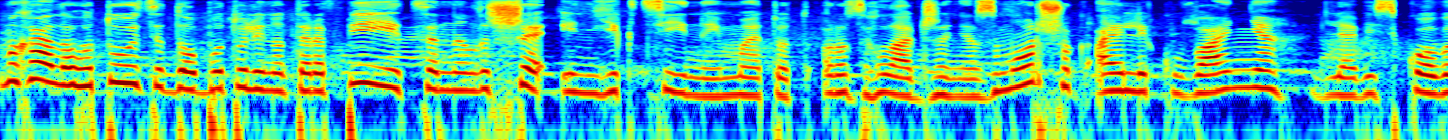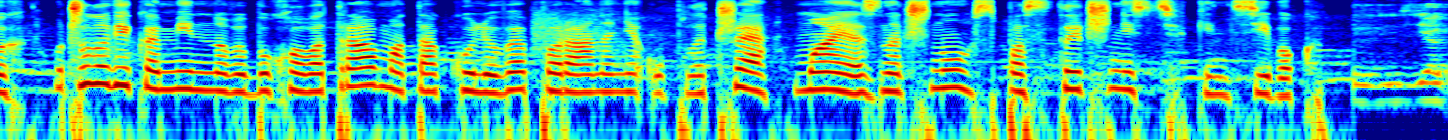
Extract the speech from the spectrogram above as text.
Михайло готується до ботулінотерапії. Це не лише ін'єкційний метод розгладження зморшок, а й лікування для військових. У чоловіка мінно-вибухова травма та кульове поранення у плече має значну спастичність кінцівок. Як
